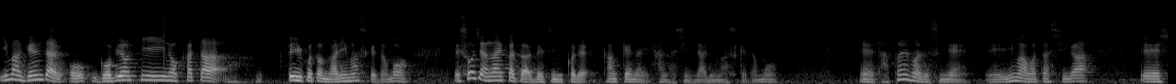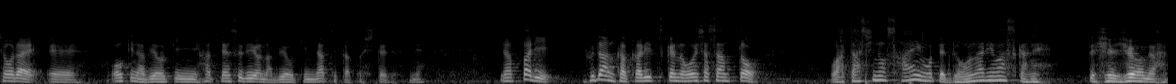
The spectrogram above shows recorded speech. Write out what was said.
今現在ご病気の方ということになりますけどもそうじゃない方は別にこれ関係ない話になりますけども例えばですね今私が将来大きな病気に発展するような病気になってたとしてですねやっぱり普段かかりつけのお医者さんと私の最後ってどうなりますかね？っていうような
